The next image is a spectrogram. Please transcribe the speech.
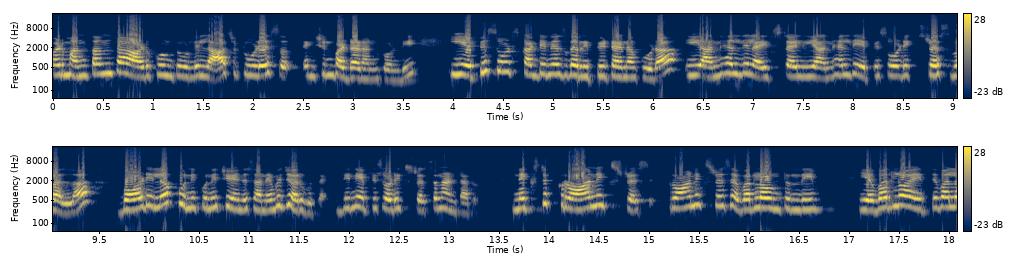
వాడు మంత్ అంతా ఆడుకుంటూ ఉండి లాస్ట్ టూ డేస్ టెన్షన్ పడ్డాడు అనుకోండి ఈ ఎపిసోడ్స్ కంటిన్యూస్గా రిపీట్ అయినా కూడా ఈ అన్హెల్దీ లైఫ్ స్టైల్ ఈ అన్హెల్దీ ఎపిసోడిక్ స్ట్రెస్ వల్ల బాడీలో కొన్ని కొన్ని చేంజెస్ అనేవి జరుగుతాయి. దీన్ని ఎపిసోడిక్ స్ట్రెస్ అని అంటారు. Next chronic stress chronic stress ఎవరిలో ఉంటుంది? ఎవరిలో అయితే వాళ్ళ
